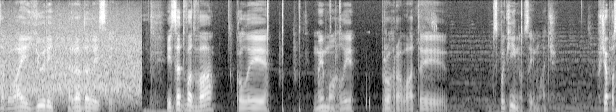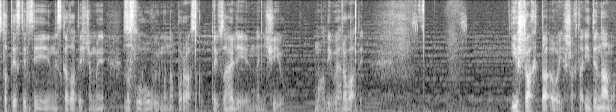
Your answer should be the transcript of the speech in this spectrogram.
забиває Юрій Радалиський. І це 2-2, коли ми могли програвати спокійно цей матч. Хоча по статистиці не сказати, що ми заслуговуємо на поразку, та й взагалі на нічию могли вигравати. І Шахта. Ой, Шахта, і Динамо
